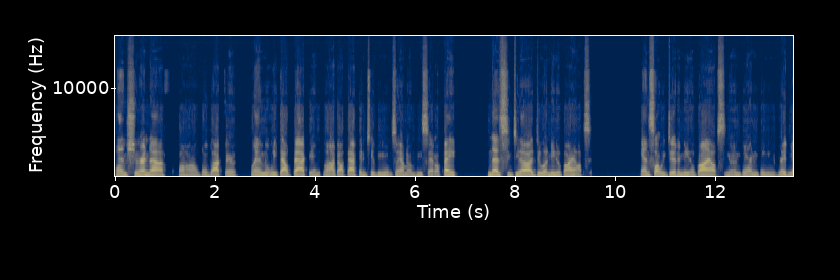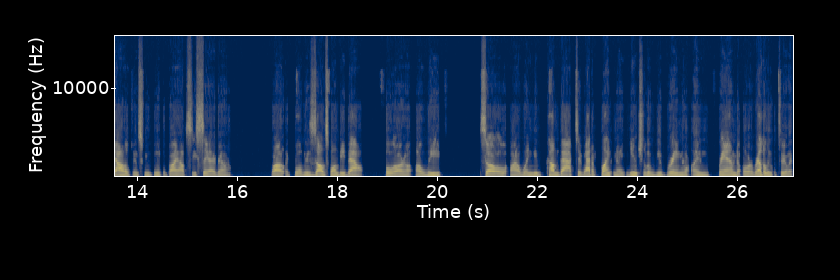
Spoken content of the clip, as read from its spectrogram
And sure enough, uh, the doctor when we got back in, when I got back into the exam he said, okay, let's uh, do a needle biopsy. And so we did a needle biopsy, and then the radiologist who did the biopsy said, uh, well, the results won't be out for a, a week. So uh, when you come back to that appointment, usually you bring a friend or a relative to it,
